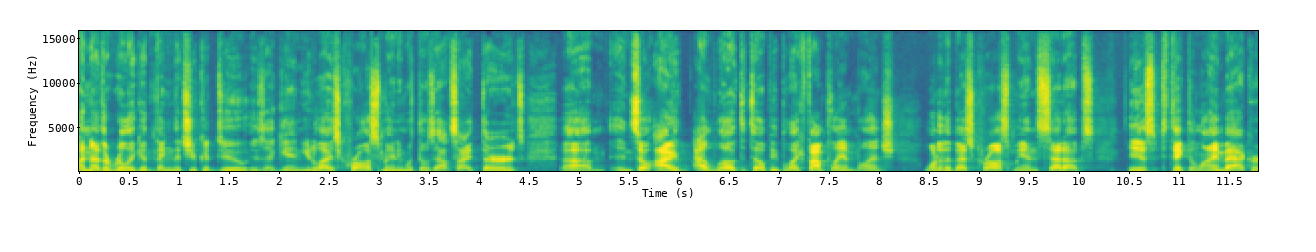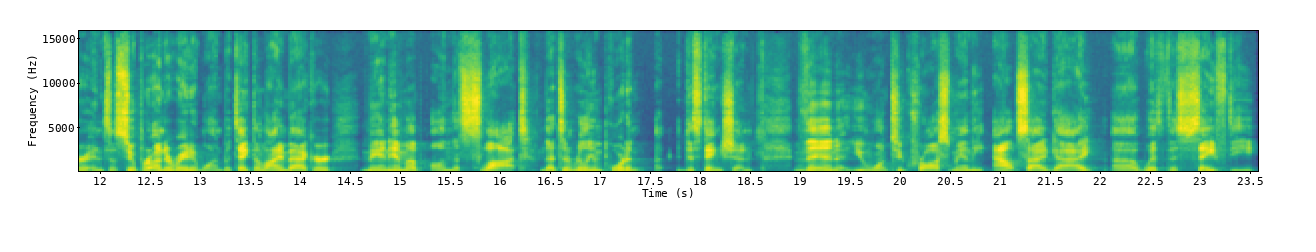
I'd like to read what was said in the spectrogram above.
another really good thing that you could do is again utilize cross manning with those outside thirds um, and so i i love to tell people like if i'm playing bunch one of the best cross man setups is to take the linebacker, and it's a super underrated one, but take the linebacker, man him up on the slot. That's a really important uh, distinction. Then you want to cross man the outside guy uh, with the safety,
